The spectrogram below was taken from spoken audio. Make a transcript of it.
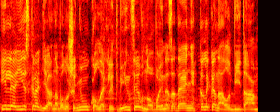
Ілля Іскра, Діана Волошенюк, Олег Літвінцев. Новини за день. Телеканал Віта.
